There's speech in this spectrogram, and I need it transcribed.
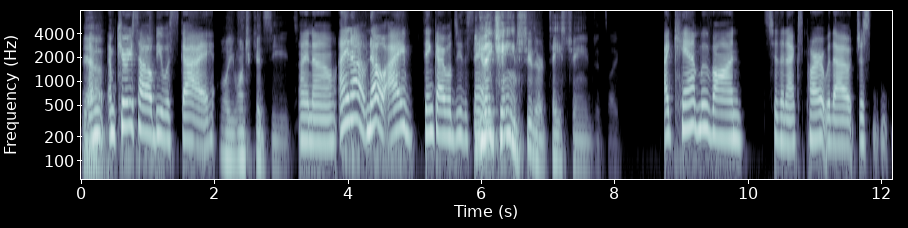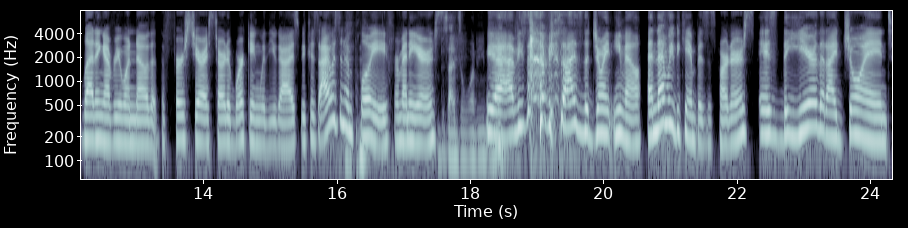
Yeah. I'm, I'm curious how I'll be with Sky. Well, you want your kids to eat. I know. I know. No, I think I will do the same. Because they change too. Their taste change. It's like I can't move on to the next part without just letting everyone know that the first year I started working with you guys, because I was an employee for many years. besides the one email. Yeah, besides, besides the joint email. And then we became business partners, is the year that I joined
